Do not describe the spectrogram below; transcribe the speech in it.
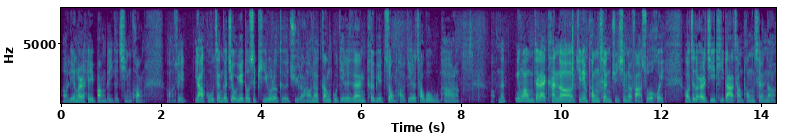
哦，连二黑棒的一个情况哦，所以雅股整个九月都是疲弱的格局了哈。那港股跌的当然特别重哈，跌了超过五趴了。好，那另外我们再来看呢，今天鹏程举行了法说会。哦，这个二极体大厂鹏程呢，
